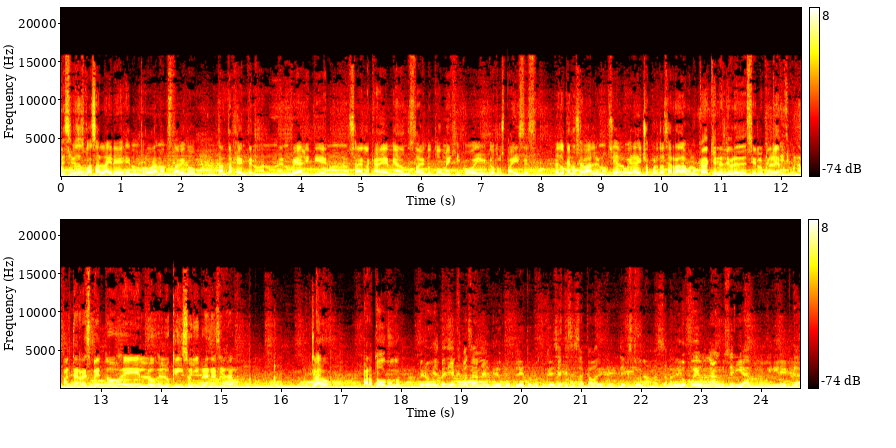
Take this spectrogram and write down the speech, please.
decir esas cosas al aire en un programa donde está viendo tanta gente, ¿no? En un, reality, en, o sea, en la academia, donde está viendo todo México y de otros países. Es lo que no se vale, ¿no? Si él lo hubiera dicho a puerta cerrada, bueno, cada quien es libre de decir lo que quiera. ¿Y una falta de respeto eh, lo, que hizo Gibran hacia Dana? Claro, para todo el mundo. Pero él pedía que pasaran el video completo, ¿no? Porque decía que se sacaba de contexto nada más. Digo, fue una grosería muy directa,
